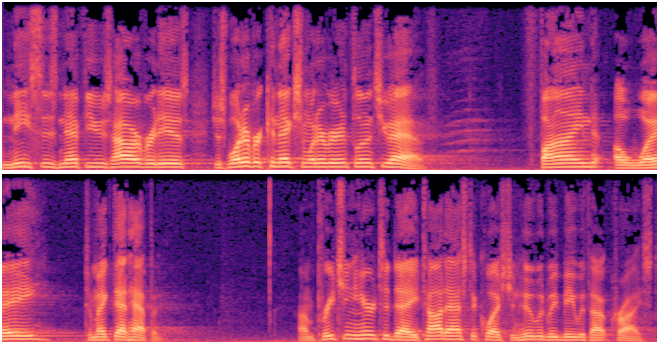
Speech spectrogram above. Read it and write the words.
nieces, nephews, however it is, just whatever connection, whatever influence you have, find a way to make that happen. I'm preaching here today. Todd asked a question Who would we be without Christ?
